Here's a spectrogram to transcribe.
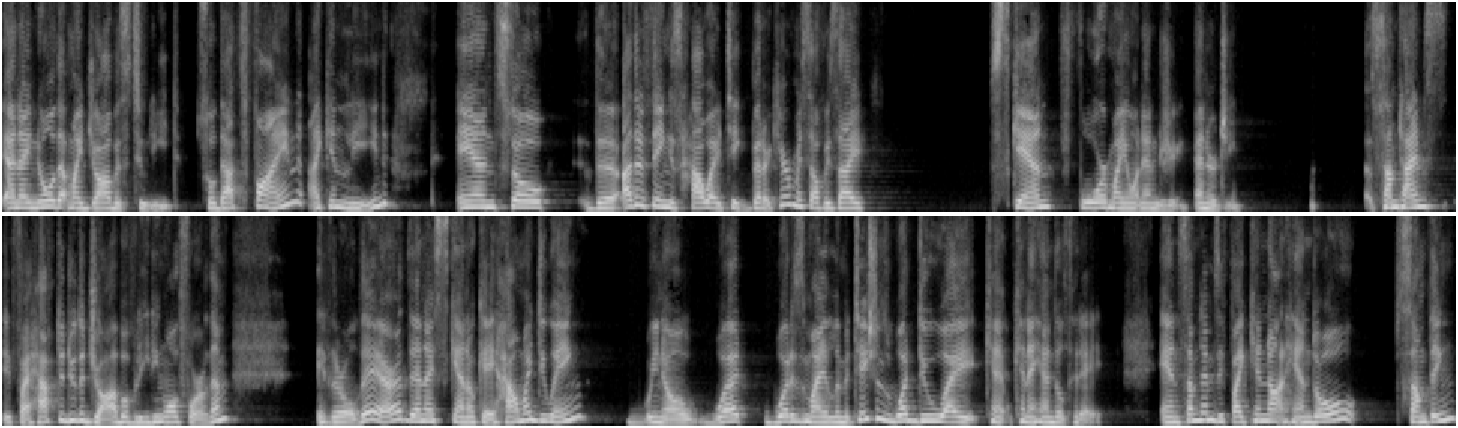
and I know that my job is to lead. So that's fine. I can lead. And so the other thing is how I take better care of myself is I scan for my own energy energy. Sometimes if I have to do the job of leading all four of them, if they're all there, then I scan, okay, how am I doing? You know, what what is my limitations? What do I can can I handle today? And sometimes if I cannot handle something,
